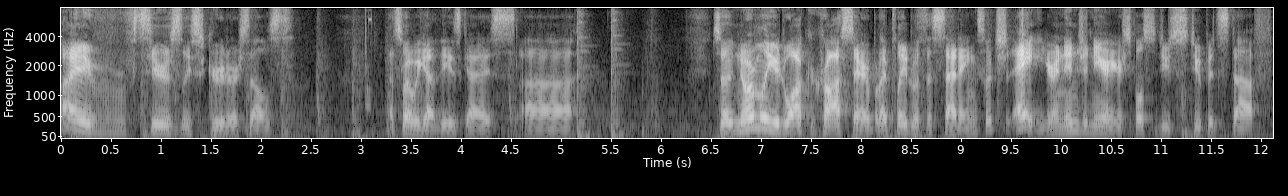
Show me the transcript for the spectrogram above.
I've seriously screwed ourselves. That's why we got these guys. Uh, so normally you'd walk across there, but I played with the settings, which, hey, you're an engineer. You're supposed to do stupid stuff.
